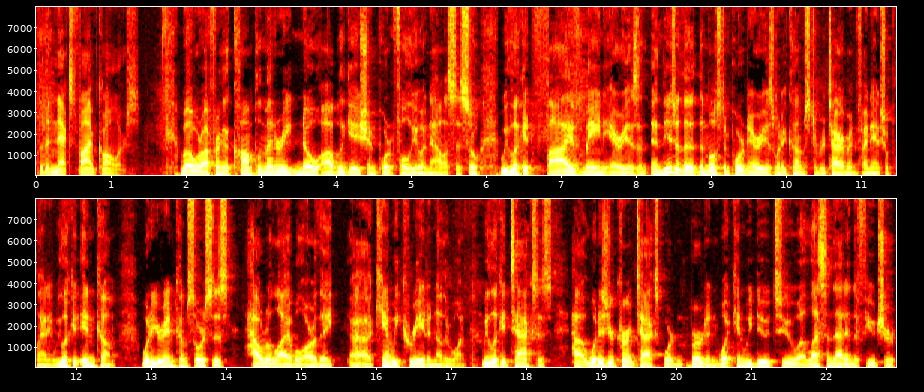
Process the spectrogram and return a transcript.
for the next five callers? Well, we're offering a complimentary, no obligation portfolio analysis. So we look at five main areas, and, and these are the, the most important areas when it comes to retirement financial planning. We look at income. What are your income sources? How reliable are they? Uh, uh can we create another one? We look at taxes. How, what is your current tax burden? What can we do to uh, lessen that in the future?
